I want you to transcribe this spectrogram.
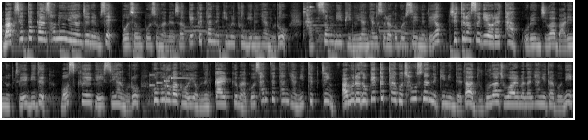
막 세탁한 섬유 유연제 냄새, 뽀송뽀송하면서 깨끗한 느낌을 풍기는 향으로 갓성비 비누향 향수라고 볼 수 있는데요. 시트러스 계열의 top, 오렌지와 marine note의 mid, 머스크의 베이스 향으로 호불호가 거의 없는 깔끔하고 산뜻한 향이 특징. 아무래도 깨끗하고 청순한 느낌인데다 누구나 좋아할 만한 향이다 보니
